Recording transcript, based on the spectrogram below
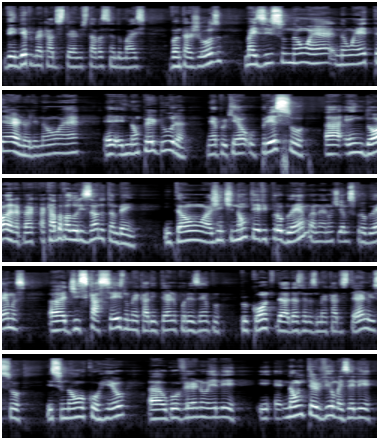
Vender para o mercado externo estava sendo mais vantajoso, mas isso não é, não é eterno, ele não é ele não perdura, né? Porque o preço ah, em dólar acaba valorizando também. Então a gente não teve problema, né? Não tivemos problemas ah, de escassez no mercado interno, por exemplo, por conta da, das vendas no mercado externo. Isso isso não ocorreu. Ah, o governo ele não interviu, mas ele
